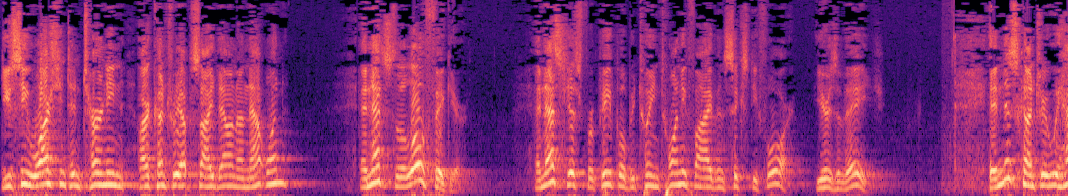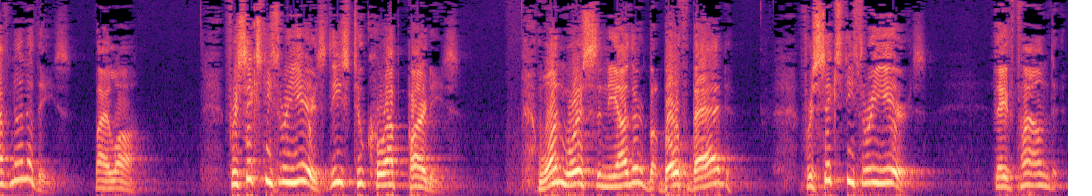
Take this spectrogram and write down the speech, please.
Do you see Washington turning our country upside down on that one? And that's the low figure. And that's just for people between 25 and 64 years of age. In this country, we have none of these by law. For 63 years, these two corrupt parties, one worse than the other, but both bad, for 63 years, they've found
